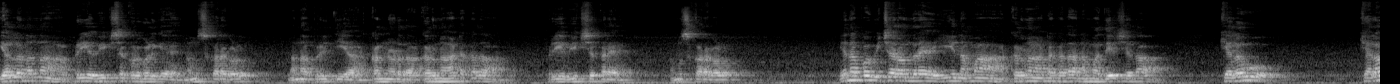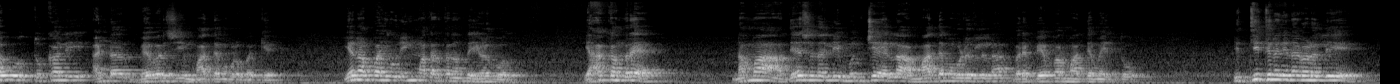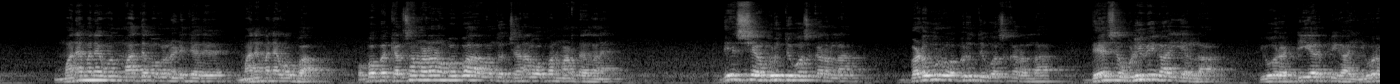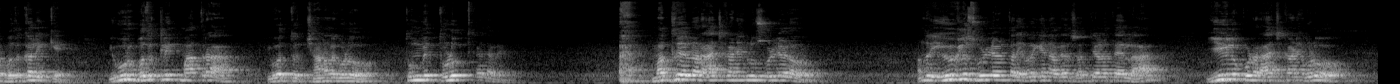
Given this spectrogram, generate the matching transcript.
ಎಲ್ಲ ನನ್ನ ಪ್ರಿಯ ವೀಕ್ಷಕರುಗಳಿಗೆ ನಮಸ್ಕಾರಗಳು. ನನ್ನ ಪ್ರೀತಿಯ ಕನ್ನಡದ, ಕರ್ನಾಟಕದ ಪ್ರಿಯ ವೀಕ್ಷಕರೇ, ನಮಸ್ಕಾರಗಳು. ಏನಪ್ಪ ವಿಚಾರ ಅಂದರೆ, ಈ ನಮ್ಮ ಕರ್ನಾಟಕದ, ನಮ್ಮ ದೇಶದ ಕೆಲವು ಕೆಲವು ತುಕಲಿ ಅಂಡರ್ ಬೇವರ್ಸಿ ಮಾಧ್ಯಮಗಳ ಬಗ್ಗೆ. ಏನಪ್ಪ ಇವ್ರು ಹಿಂಗೆ ಮಾತಾಡ್ತಾರೆ ಅಂತ ಹೇಳ್ಬೋದು. ಯಾಕಂದರೆ, ನಮ್ಮ ದೇಶದಲ್ಲಿ ಮುಂಚೆ ಎಲ್ಲ ಮಾಧ್ಯಮಗಳು ಇರಲಿಲ್ಲ. ಬರೀ ಪೇಪರ್ ಮಾಧ್ಯಮ ಇತ್ತು. ಇತ್ತೀಚಿನ ದಿನಗಳಲ್ಲಿ ಮನೆ ಮನೆಗೆ ಒಂದು ಮಾಧ್ಯಮಗಳು ನಡೀತಾ ಇದ್ದಾವೆ ಮನೆ ಮನೆಗೆ ಒಬ್ಬ, ಒಬ್ಬೊಬ್ಬ ಕೆಲಸ ಮಾಡೋಣ ಒಬ್ಬೊಬ್ಬ ಒಂದು ಚಾನಲ್ ಓಪನ್ ಮಾಡ್ತಾ ಇದ್ದಾನೆ. ದೇಶ ಅಭಿವೃದ್ಧಿಗೋಸ್ಕರ ಅಲ್ಲ ಬಡವರು ಅಭಿವೃದ್ಧಿಗೋಸ್ಕರ ಅಲ್ಲ ದೇಶ ಉಳಿವಿಗಾಗಿ ಅಲ್ಲ, ಇವರ ಟಿ ಆರ್ ಪಿಗಾಗಿ ಇವರ ಬದುಕಲಿಕ್ಕೆ, ಇವರು ಬದುಕಲಿಕ್ಕೆ ಮಾತ್ರ ಇವತ್ತು ಚಾನಲ್ಗಳು ತುಂಬಿ ತುಳುಕ್ತಾ ಇದ್ದಾವೆ. ಮೊದಲು ಎಲ್ಲ ರಾಜಕಾರಣಿಗಳು ಸುಳ್ಳು ಹೇಳೋರು. ಅಂದರೆ ಈಗಲೂ ಸುಳ್ಳು ಹೇಳ್ತಾರೆ, ಇವಾಗೇನು ಅವ್ರೇನು ಸತ್ಯ ಹೇಳ್ತಾ ಇಲ್ಲ. ಈಗಲೂ ಕೂಡ ರಾಜಕಾರಣಿಗಳು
